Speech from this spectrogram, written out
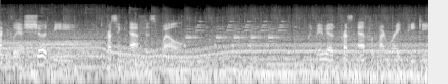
Technically I should be pressing F as well. Like maybe I'd press F with my right pinky.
